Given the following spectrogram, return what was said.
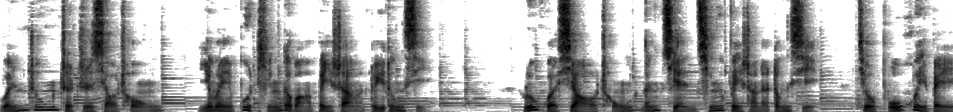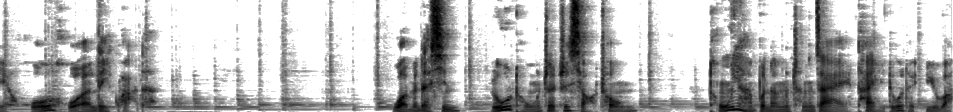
文中这只小虫，因为不停地往背上堆东西，如果小虫能减轻背上的东西，就不会被活活累垮的。我们的心如同这只小虫，同样不能承载太多的欲望。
